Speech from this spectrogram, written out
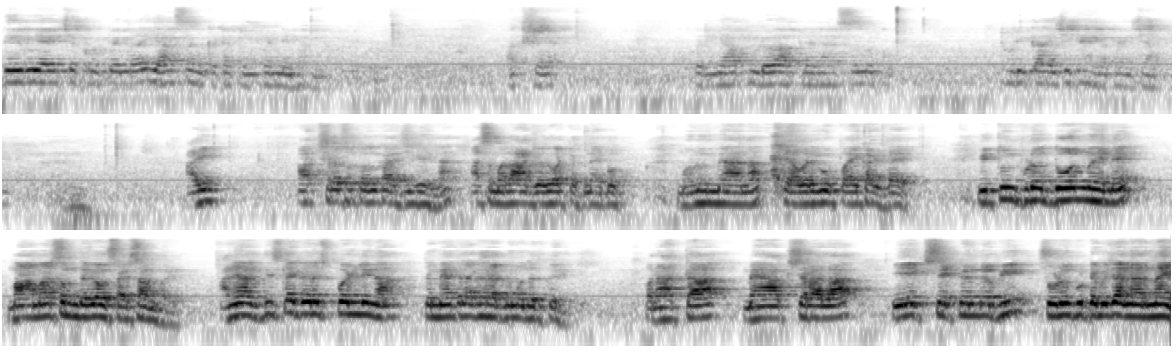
देवी आईच्या कृपेनं या संकटातून पण निघालं. अक्षय तर यापुढं आपल्याला असं नको. थोडी काळजी घ्यायला पाहिजे आपल्याला. आई अक्षरा स्वतःहून काळजी घेईल ना. असं मला अजिबात वाटत नाही बघ. म्हणून मी ना त्यावर एक उपाय काढलाय. इथून पुढे दोन महिने मामा समजा व्यवसाय सांभाळेल आणि अगदीच काय गरज पडली ना तर मी त्याला घरातून मदत करेन. पण आता मी अक्षराला एक सेकंद बी सोडून कुठे बी जाणार नाही.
